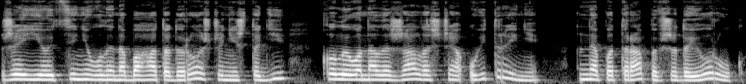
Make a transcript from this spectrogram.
же її оцінювали набагато дорожче, ніж тоді, коли вона лежала ще у вітрині, не потрапивши до його рук.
